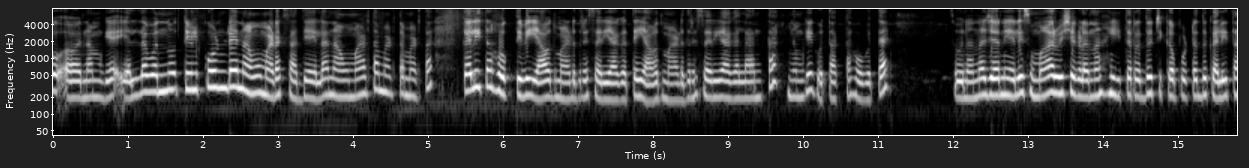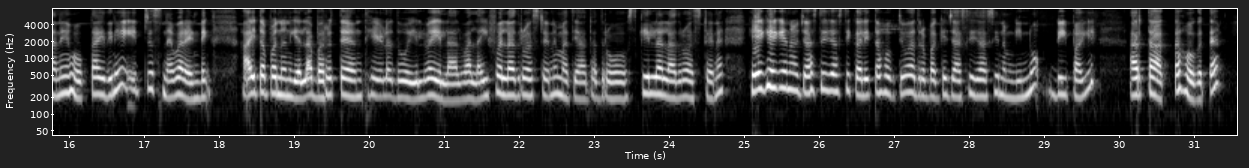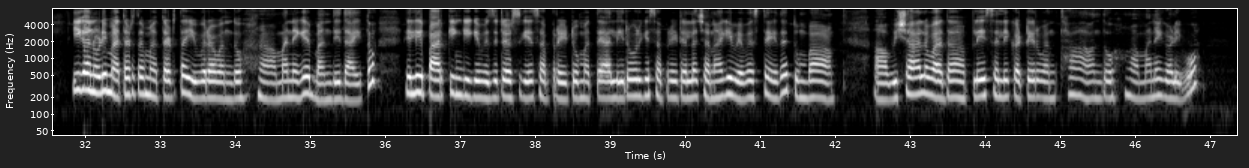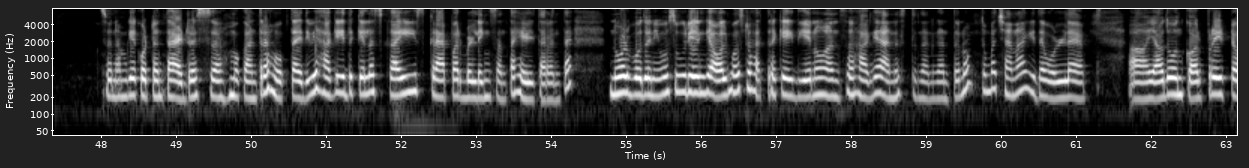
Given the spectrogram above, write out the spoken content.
ನಮಗೆ ಎಲ್ಲವನ್ನು ತಿಳ್ಕೊಂಡೇ ನಾವು ಮಾಡೋಕ್ಕೆ ಸಾಧ್ಯ ಇಲ್ಲ. ನಾವು ಮಾಡ್ತಾ ಮಾಡ್ತಾ ಮಾಡ್ತಾ ಕಲಿತಾ ಹೋಗ್ತೀವಿ. ಯಾವ್ದು ಮಾಡಿದ್ರೆ ಸರಿಯಾಗುತ್ತೆ, ಯಾವ್ದು ಮಾಡಿದ್ರೆ ಸರಿಯಾಗಲ್ಲ ಅಂತ ನಮಗೆ ಗೊತ್ತಾಗ್ತಾ ಹೋಗುತ್ತೆ. ಸೊ ನನ್ನ ಜರ್ನಿಯಲ್ಲಿ ಸುಮಾರು ವಿಷಯಗಳನ್ನು ಈ ಥರದ್ದು ಚಿಕ್ಕ ಪುಟ್ಟದ್ದು ಕಲಿತಾನೇ ಹೋಗ್ತಾ ಇದ್ದೀನಿ. ಇಟ್ ಇಸ್ ನೆವರ್ ಎಂಡಿಂಗ್ ಆಯ್ತಪ್ಪ, ನನಗೆಲ್ಲ ಬರುತ್ತೆ ಅಂತ ಹೇಳೋದು ಇಲ್ವೇ ಇಲ್ಲ ಅಲ್ವಾ? ಲೈಫಲ್ಲಾದರೂ ಅಷ್ಟೇ ಮತ್ತು ಯಾವುದಾದ್ರೂ ಸ್ಕಿಲ್ಲಲ್ಲಾದರೂ ಅಷ್ಟೇ ಹೇಗೆ ಹೇಗೆ ನಾವು ಜಾಸ್ತಿ ಜಾಸ್ತಿ ಕಲಿತಾ ಹೋಗ್ತೀವೋ ಅದ್ರ ಬಗ್ಗೆ ಜಾಸ್ತಿ ಜಾಸ್ತಿ ನಮಗಿನ್ನೂ ಡೀಪಾಗಿ ಅರ್ಥ ಆಗ್ತಾ ಹೋಗುತ್ತೆ. ಈಗ ನೋಡಿ ಮಾತಾಡ್ತಾ ಮಾತಾಡ್ತಾ ಇವರ ಒಂದು ಮನೆಗೆ ಬಂದಿದ್ದಾಯಿತು. ಇಲ್ಲಿ ಪಾರ್ಕಿಂಗಿಗೆ ವಿಸಿಟರ್ಸ್ಗೆ ಸಪ್ರೇಟು ಮತ್ತು ಅಲ್ಲಿರೋರಿಗೆ ಸಪ್ರೇಟ್ ಎಲ್ಲ ಚೆನ್ನಾಗಿ ವ್ಯವಸ್ಥೆ ಇದೆ. ತುಂಬ ವಿಶಾಲವಾದ ಪ್ಲೇಸಲ್ಲಿ ಕಟ್ಟಿರುವಂಥ ಒಂದು ಮನೆಗಳಿವು. ಸೊ ನಮಗೆ ಕೊಟ್ಟಂಥ ಅಡ್ರೆಸ್ ಮುಖಾಂತರ ಹೋಗ್ತಾ ಇದ್ದೀವಿ. ಹಾಗೆ ಇದಕ್ಕೆಲ್ಲ ಸ್ಕೈ ಸ್ಕ್ರ್ಯಾಪರ್ ಬಿಲ್ಡಿಂಗ್ಸ್ ಅಂತ ಹೇಳ್ತಾರಂತೆ. ನೋಡ್ಬೋದು ನೀವು, ಸೂರ್ಯನಿಗೆ ಆಲ್ಮೋಸ್ಟ್ ಹತ್ತಿರಕ್ಕೆ ಇದೆಯೇನೋ ಅನಿಸೋ ಹಾಗೆ ಅನ್ನಿಸ್ತು ನನಗಂತೂ ತುಂಬ ಚೆನ್ನಾಗಿದೆ, ಒಳ್ಳೆ ಯಾವುದೋ ಒಂದು ಕಾರ್ಪೊರೇಟ್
